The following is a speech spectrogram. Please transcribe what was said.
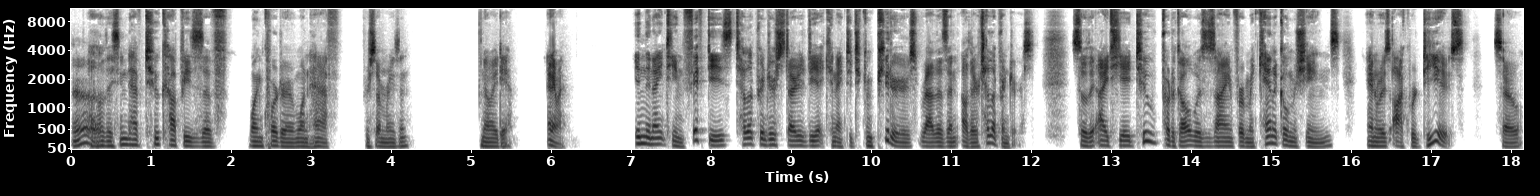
Oh. Although they seem to have two copies of one quarter and one half for some reason. No idea. Anyway, in the 1950s, teleprinters started to get connected to computers rather than other teleprinters. So the ITA2 protocol was designed for mechanical machines and was awkward to use. So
